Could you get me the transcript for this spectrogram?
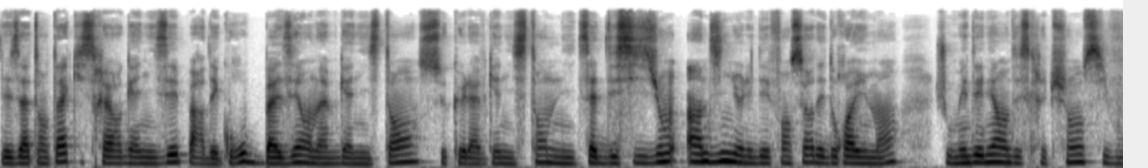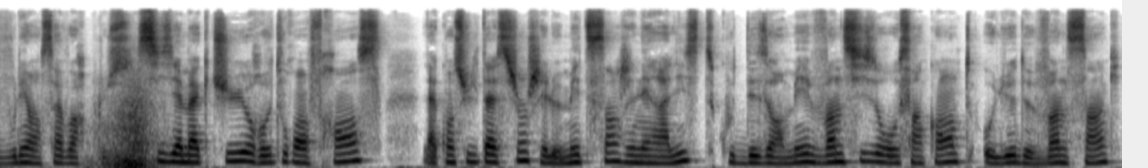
des attentats qui seraient organisés par des groupes basés en Afghanistan, ce que l'Afghanistan nie. Cette décision indigne les défenseurs des droits humains. Je vous mets des liens en description si vous voulez en savoir plus. Sixième actu, retour en France. La consultation chez le médecin généraliste coûte désormais 26,50€ au lieu de 25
